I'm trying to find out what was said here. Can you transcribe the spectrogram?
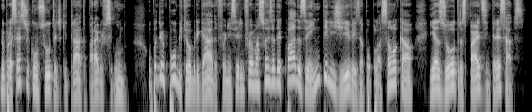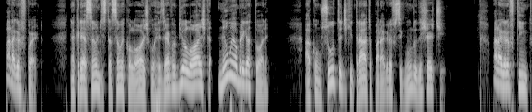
No processo de consulta de que trata o parágrafo 2, o poder público é obrigado a fornecer informações adequadas e inteligíveis à população local e às outras partes interessadas. Parágrafo 4. Na criação de estação ecológica ou reserva biológica, não é obrigatória a consulta de que trata o parágrafo 2 deste artigo. Parágrafo 5.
